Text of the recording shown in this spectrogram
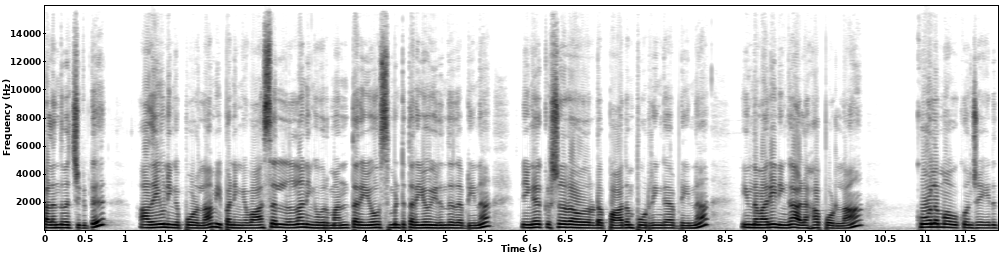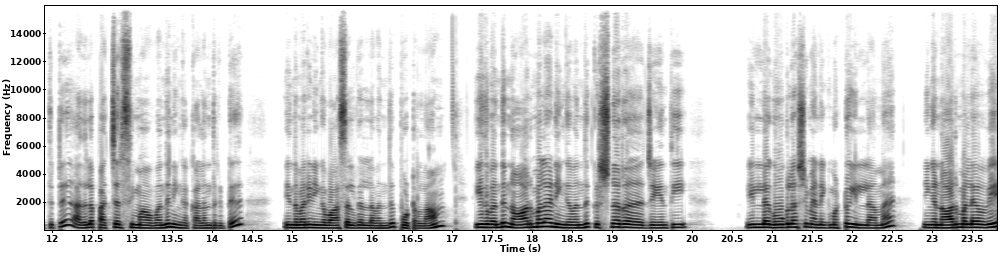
கலந்து வச்சுக்கிட்டு அதையும் நீங்கள் போடலாம். இப்போ நீங்கள் வாசல்லலாம் நீங்கள் ஒரு மண் தரையோ சிமெண்ட் தரையோ இருந்தது அப்படின்னா நீங்கள் கிருஷ்ணரோட பாதம் போடுறீங்க அப்படின்னா இந்த மாதிரி நீங்கள் அழகாக போடலாம். கோல மாவு கொஞ்சம் எடுத்துட்டு அதில் பச்சரிசி மாவு வந்து நீங்கள் கலந்துக்கிட்டு இந்த மாதிரி நீங்கள் வாசல்களில் வந்து போட்டுடலாம் இது வந்து நார்மலாக நீங்கள் வந்து கிருஷ்ணர் ஜெயந்தி இல்லை கோகுலாஷ்டமி அன்னைக்கு மட்டும் இல்லாமல் நீங்கள் நார்மலாகவே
